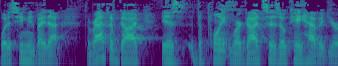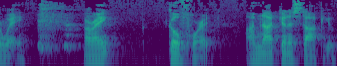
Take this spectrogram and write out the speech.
What does he mean by that? The wrath of God is the point where God says, okay, have it your way. All right? Go for it. I'm not going to stop you.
